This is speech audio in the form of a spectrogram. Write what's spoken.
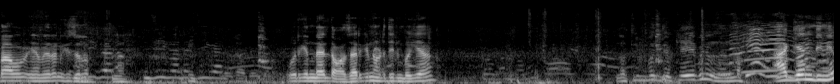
बाबा यहाँ मेरो नि खिच ल। जिगर जिगर अर्ग्यान दाइले त हजारकै नोट दिनुभयो क्या? केही पनि हुँदैन आज्ञा नि दिने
